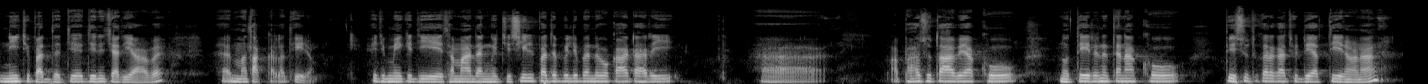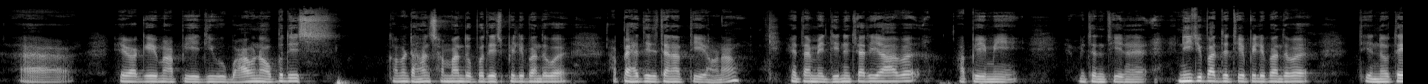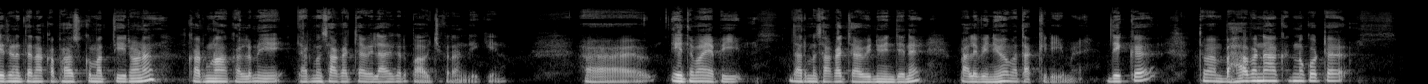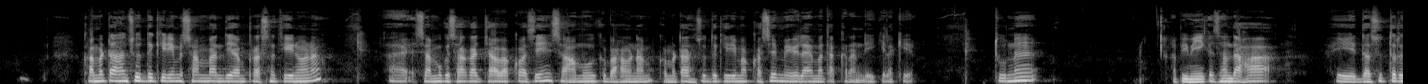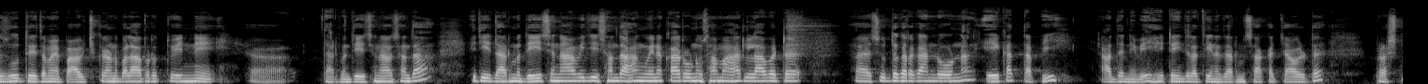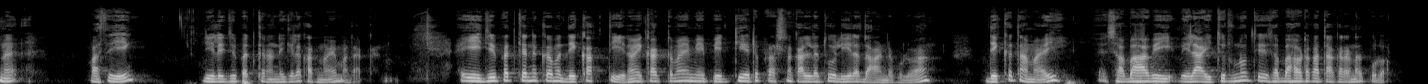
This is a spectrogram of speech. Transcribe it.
නීති පද්ධතිය දිනචරියාව මතක් කරලා තියෙනවා. ඉතින් මේකෙදී මේ සමාදන් වෙච්ච සීල්පද පිළිබඳව කාට හරි අපහසුතාවයක් හෝ නොතේරෙන තැනක් හෝ පිසුතු කරගatu දෙයක් තියෙනවා නම් ඒ වගේම අපි මේ ජීව භාවනා උපදේශ කමඨහන් සම්බන්ධ උපදේශ පිළිබඳව අපහැදිලි තැනක් තියෙනවා නම් එතන මේ දිනචරියාව අපේ මේ මෙතන තියෙන නීති පද්ධතිය පිළිබඳව තියෙන නොතේරෙන තැනක් අපහසුකමක් තියෙනවනම් කරුණාකරලා මේ ධර්ම සාකච්ඡා වෙලාවකට පාවිච්චි කරන්නයි කියනවා. ඒ තමයි අපි ධර්ම සාකච්ඡා වෙනුවෙන් දෙන පළවෙනිව මතක් කිරීම. දෙක තමයි භාවනා කරනකොට කමඨහං සුද්ධ කිරීම සම්බන්ධයෙන් ප්‍රශ්න තියෙනවනම් සම්මුඛ සාකච්ඡාවක් වශයෙන් සාමූහික භාවනා කමඨහං සුද්ධ කිරීමක් වශයෙන් මේ වෙලාවේ මතක් කරන්නයි කියලා කියනවා. තුන අපි මේක සඳහා ඒ දසුත්තර සූත්‍රය තමයි පාවිච්චි කරන්න බලාපොරොත්තු වෙන්නේ ධර්ම දේශනාව සඳහා. ඉතින් ධර්ම දේශනාවේදී සඳහන් වෙන කරුණු සමහර ලාවට සුද්ධ කර ගන්න ඕන නම් ඒකත් අපි අද නෙවෙයි හෙට ඉඳලා තියෙන ධර්ම සාකච්ඡාව වලට ප්‍රශ්න වශයෙන් ලියලා ඉදිරිපත් කරන්න කියලා කරුණාවෙන් මතක් කරනවා. ඒ ඉදිරිපත් කරන ක්‍රම දෙකක් තියෙනවා. එකක් තමයි මේ පෙට්ටියට ප්‍රශ්න කල්ලාතුව ලියලා දාන්න පුළුවන්. දෙක තමයි සභාවේ වෙලා ඉතුරුනොත් ඒ සභාවට කතා කරන්නත් පුළුවන්.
